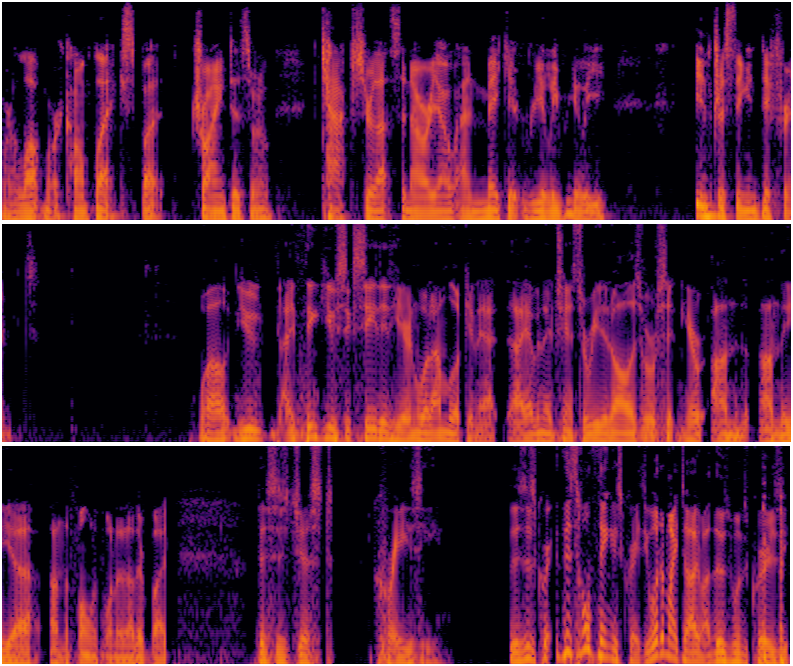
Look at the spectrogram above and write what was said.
or a lot more complex, but trying to sort of capture that scenario and make it really really interesting and different. Well, you I think you succeeded here in what I'm looking at. I haven't had a chance to read it all as we're sitting here on the, on the uh, on the phone with one another, but this is just crazy. This is cra- this whole thing is crazy. What am I talking about? This one's crazy.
